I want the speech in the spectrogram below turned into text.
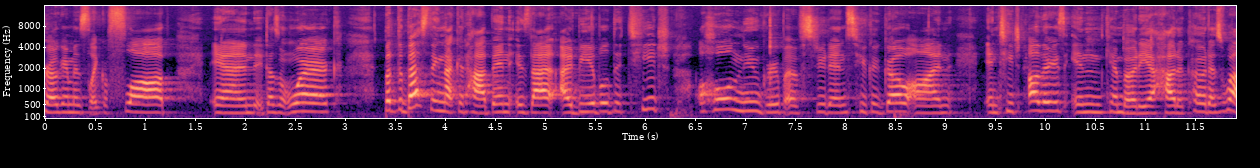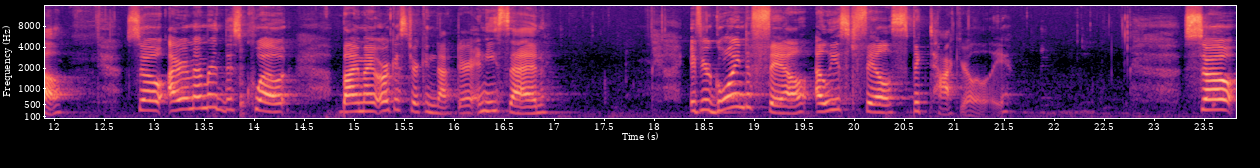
program is like a flop and it doesn't work. But the best thing that could happen is that I'd be able to teach a whole new group of students who could go on and teach others in Cambodia how to code as well. So I remembered this quote by my orchestra conductor, and he said, if you're going to fail, at least fail spectacularly. So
